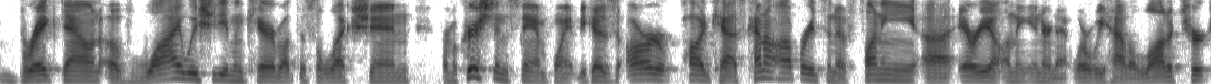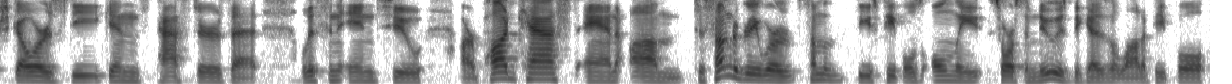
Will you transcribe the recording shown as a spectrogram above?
breakdown of why we should even care about this election from a Christian standpoint, because our podcast kind of operates in a funny uh, area on the internet where we have a lot of churchgoers, deacons, pastors that listen into our podcast. And um, to some degree, we're some of these people's only source of news because a lot of people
